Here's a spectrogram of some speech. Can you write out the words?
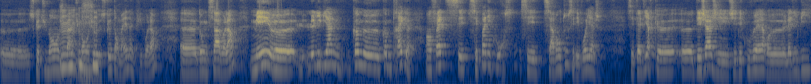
euh, ce que tu manges, bah, Mhm. tu manges euh, ce que t'emmènes, et puis voilà. Donc ça, voilà. Mais le Libyan, comme, comme Trek, en fait, c'est pas des courses. C'est avant tout, c'est des voyages. C'est-à-dire que déjà, j'ai découvert la Libye.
